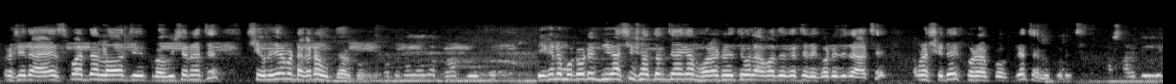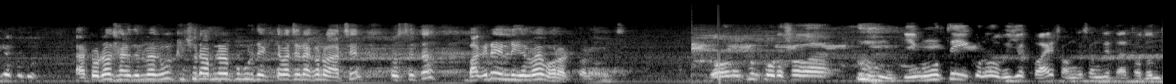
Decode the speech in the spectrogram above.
কারণ সেটা অ্যাজ পার দ্য ল যে প্রভিশন আছে, সে অনুযায়ী আমরা টাকাটা উদ্ধার করব। এখানে মোটামুটি বিরাশি শতক জায়গা ভরাট হয়েছে বলে আমাদের কাছে রেকর্ডে যেটা আছে, আমরা সেটাই করার প্রক্রিয়া চালু করেছি। টোটাল সাড়ে তিন ভাগ কিছুটা আপনারা পুকুর দেখতে পাচ্ছেন এখনও আছে। উপস্থিত বাকিটা ইলিগালভাবে ভরাট করা হয়েছে। বহরমপুর পৌরসভা এই মুহূর্তেই কোনো অভিযোগ পায়, সঙ্গে সঙ্গে তার তদন্ত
